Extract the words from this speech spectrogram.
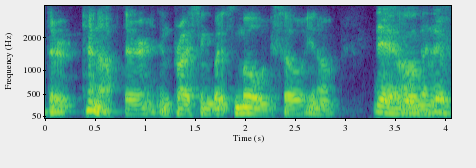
they're kind of up there in pricing, but it's Moog, so you know, yeah, well, um, there's,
